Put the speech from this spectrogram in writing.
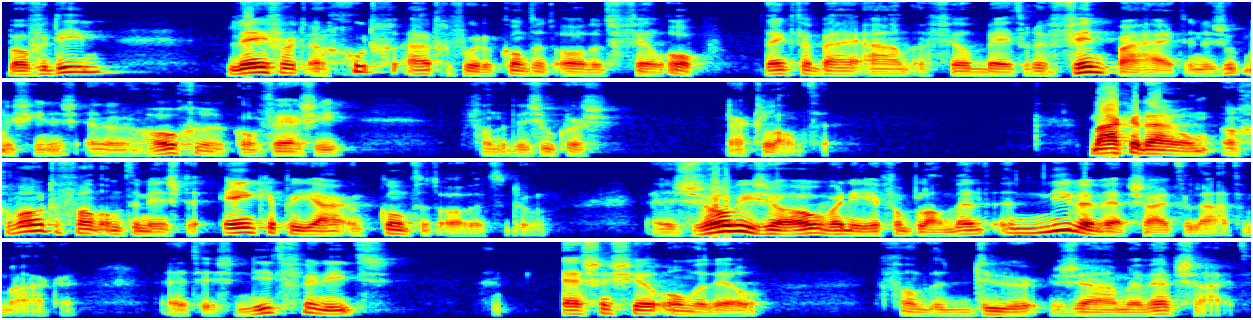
Bovendien levert een goed uitgevoerde content audit veel op. Denk daarbij aan een veel betere vindbaarheid in de zoekmachines en een hogere conversie van de bezoekers naar klanten. Maak er daarom een gewoonte van om tenminste één keer per jaar een content audit te doen. En sowieso wanneer je van plan bent een nieuwe website te laten maken. Het is niet voor niets een essentieel onderdeel van de duurzame website.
